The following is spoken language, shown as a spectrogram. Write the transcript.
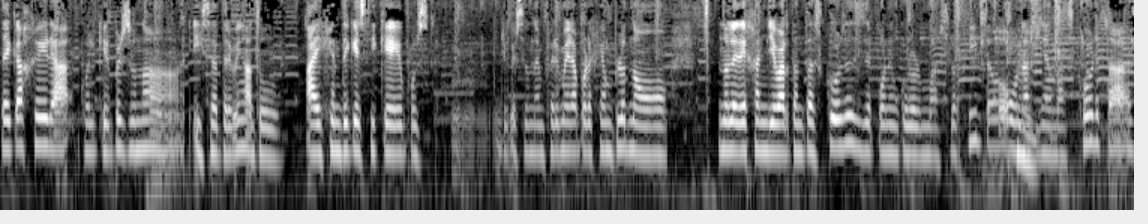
de cajera, cualquier persona y se atreven a todo. Hay gente que sí que, pues, mm, yo que sé, una enfermera, por ejemplo, no, no le dejan llevar tantas cosas y se pone un color más flojito o unas uñas más cortas.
